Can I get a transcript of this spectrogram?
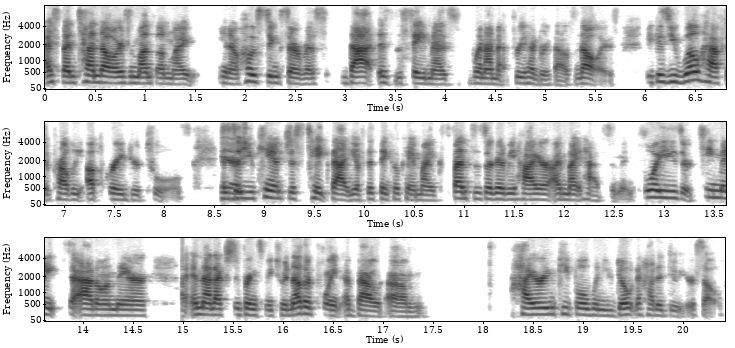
I spend $10 a month on my you know hosting service that is the same as when i'm at $300000 because you will have to probably upgrade your tools. And so you can't just take that. You have to think okay my expenses are going to be higher. I might have some employees or teammates to add on there. And that actually brings me to another point about um, hiring people when you don't know how to do it yourself.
